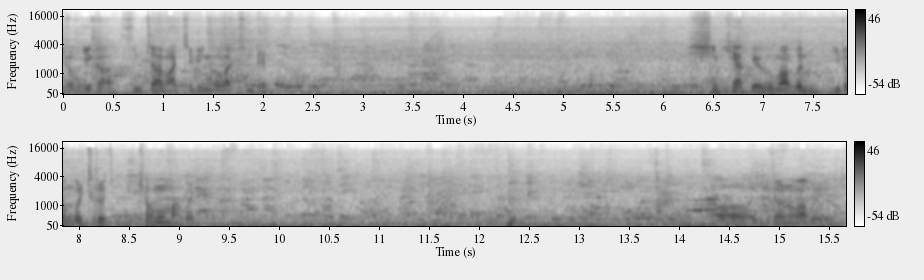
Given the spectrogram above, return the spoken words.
여기가 진짜 맛집인 것 같은데. 신기하게 음악은 이런 걸 들어주네 경음악을. 어 이런 음악을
